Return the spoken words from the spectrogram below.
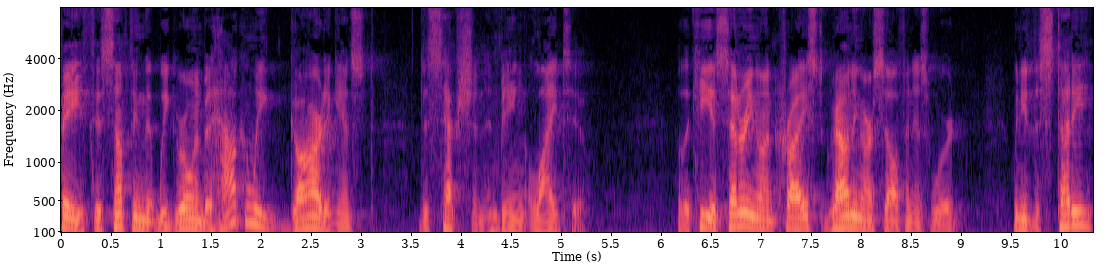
faith is something that we grow in, but how can we guard against deception and being lied to? Well, the key is centering on Christ, grounding ourselves in His Word. We need to study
